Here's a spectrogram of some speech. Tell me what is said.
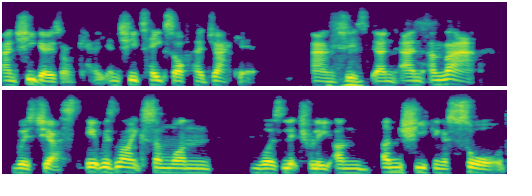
And she goes okay and she takes off her jacket. And she's and and and that was just it was like someone was literally un, unsheathing a sword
